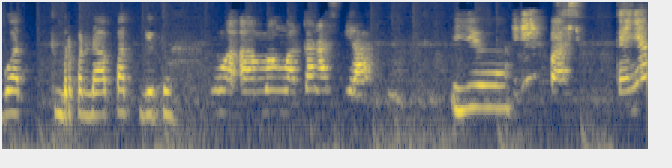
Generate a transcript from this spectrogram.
buat berpendapat gitu. Eh, mengeluarkan aspirasi. Iya. Jadi pas kayaknya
